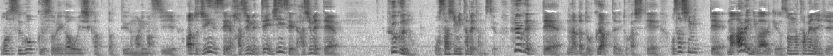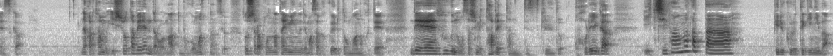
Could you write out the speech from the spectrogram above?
もうすごくそれが美味しかったっていうのもありますしあと人生初めて人生で初めてフグのお刺身食べたんですよ。フグってなんか毒あったりとかしてお刺身ってまああるにはあるけどそんな食べないじゃないですか。だから多分一生食べれんだろうなって僕思ったんですよ。そしたらこんなタイミングでまさか食えると思わなくて。でフグのお刺身食べたんですけれどこれが一番うまかったな。ピルクル的には。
